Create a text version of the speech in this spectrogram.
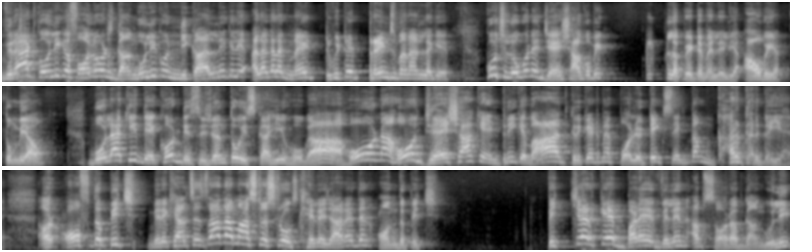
विराट कोहली के फॉलोअर्स गांगुली को निकालने के लिए अलग अलग नए ट्विटर ट्रेंड्स बनाने लगे। कुछ लोगों ने जय शाह को भी लपेटे में ले लिया। आओ भैया तुम भी आओ। बोला कि देखो डिसीज़न तो इसका ही होगा। हो ना हो, जय शाह के एंट्री के बाद क्रिकेट में पॉलिटिक्स एकदम घर कर गई है। और ऑफ़ द पिच मेरे ख्याल से ज़्यादा मास्टर स्ट्रोक्स खेले जा रहे हैं then on the pitch picture के बड़े विलेन अब सौरभ गांगुली।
